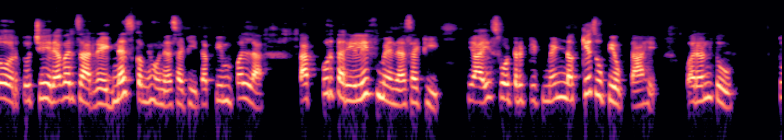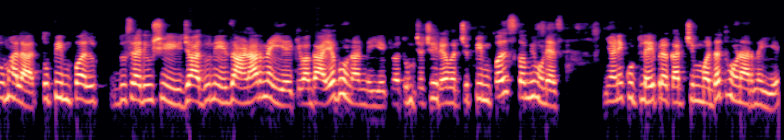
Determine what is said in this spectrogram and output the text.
तर तो चेहऱ्यावरचा रेडनेस कमी होण्यासाठी त्या पिंपलला तात्पुरता रिलीफ मिळण्यासाठी ही आईस वॉटर ट्रीटमेंट नक्कीच उपयुक्त आहे. परंतु तुम्हाला तो पिंपल दुसऱ्या दिवशी जादूने जाणार नाहीये किंवा गायब होणार नाहीये किंवा तुमच्या चेहऱ्यावरचे पिंपल्स कमी होण्यास याने कुठल्याही प्रकारची मदत होणार नाहीये.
